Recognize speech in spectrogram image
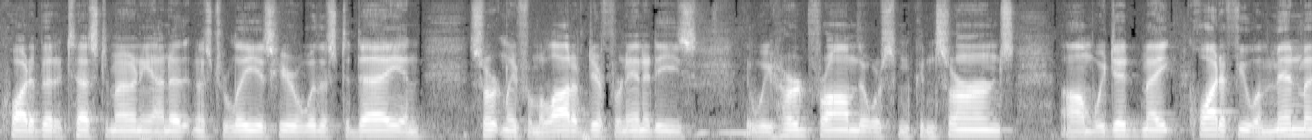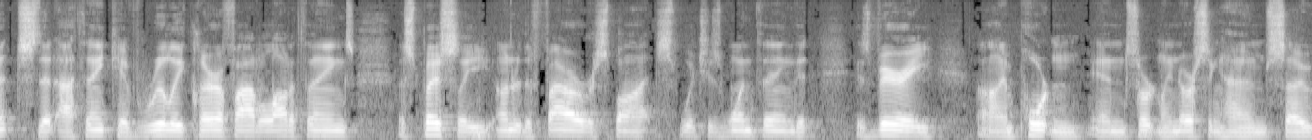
quite a bit of testimony. I know that Mr. Lee is here with us today, and certainly from a lot of different entities that we heard from, there were some concerns. Um, We did make quite a few amendments that I think have really clarified a lot of things, especially under the fire response, which is one thing that is very uh, important in certainly nursing homes. So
